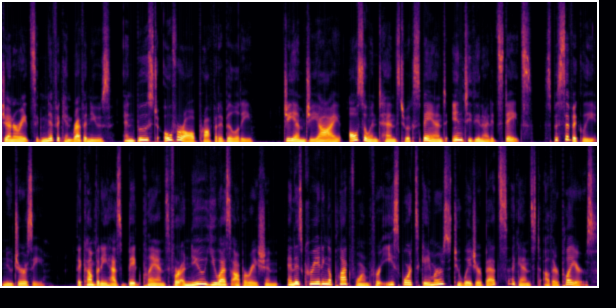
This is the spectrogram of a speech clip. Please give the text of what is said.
generate significant revenues, and boost overall profitability. GMGI also intends to expand into the United States, specifically New Jersey. The company has big plans for a new U.S. operation and is creating a platform for esports gamers to wager bets against other players.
